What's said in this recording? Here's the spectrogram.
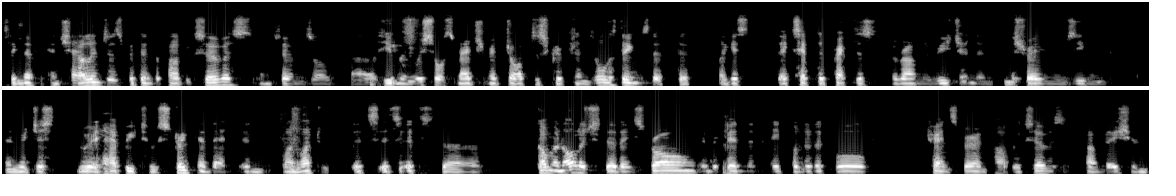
significant challenges within the public service in terms of uh, human resource management, job descriptions, all the things that, that I guess accepted practice around the region and in Australia and New Zealand. And we're just, we're happy to strengthen that in Vanuatu. It's, it's, it's the common knowledge that a strong, independent, apolitical, transparent public service is services foundation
